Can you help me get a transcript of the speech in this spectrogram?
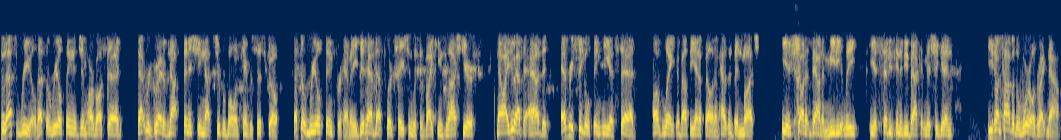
So that's real. That's a real thing that Jim Harbaugh said. That regret of not finishing that Super Bowl in San Francisco, that's a real thing for him. And he did have that flirtation with the Vikings last year. Now, I do have to add that every single thing he has said of late about the NFL, and it hasn't been much, he has yeah. shut it down immediately. He has said he's going to be back at Michigan. He's on top of the world right now.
